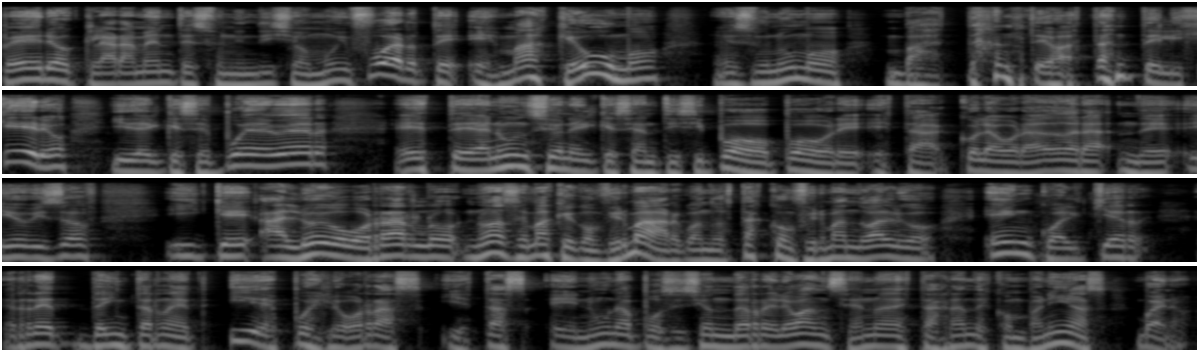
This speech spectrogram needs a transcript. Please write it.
pero claramente es un indicio muy fuerte, es más que humo, es un humo bastante, bastante ligero y del que se puede ver este anuncio en el que se anticipó, pobre, esta colaboradora de Ubisoft y que al luego borrarlo no hace más que confirmar, cuando estás confirmando algo en cualquier red de internet y después lo borras y estás en una posición de relevancia en una de estas grandes compañías, bueno,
